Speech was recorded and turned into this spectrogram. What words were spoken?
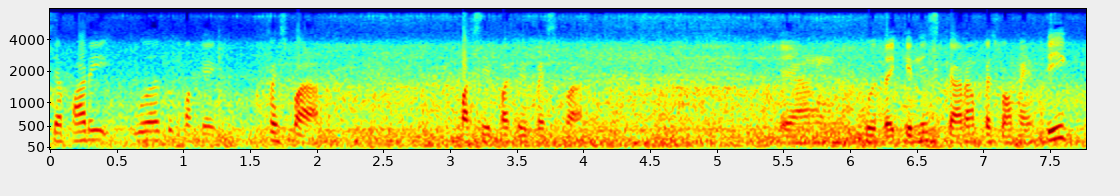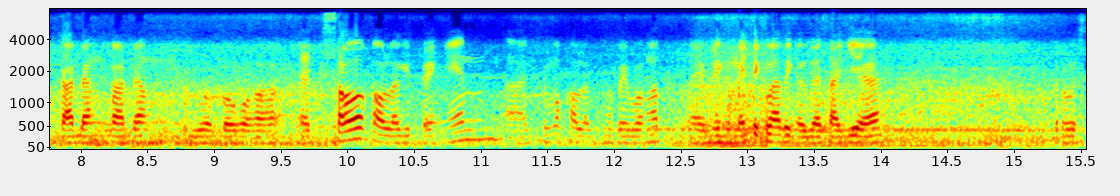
setiap hari gue tuh pakai Vespa pasti pakai Vespa. Yang gue take ini sekarang Vespa Matic kadang-kadang gue bawa Excel kalau lagi pengen. Nah, cuma kalau lagi capek banget nah beli Matic lah tinggal gas aja. Terus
